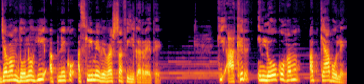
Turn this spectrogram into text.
जब हम दोनों ही अपने को असली में विवश सा फील कर रहे थे कि आखिर इन लोगों को हम अब क्या बोले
